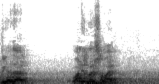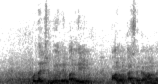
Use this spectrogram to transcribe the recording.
দুই হাজার ওয়ান ইলেভেনের সময় কোথায় ছিল এই বালক কাছের কামালটা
